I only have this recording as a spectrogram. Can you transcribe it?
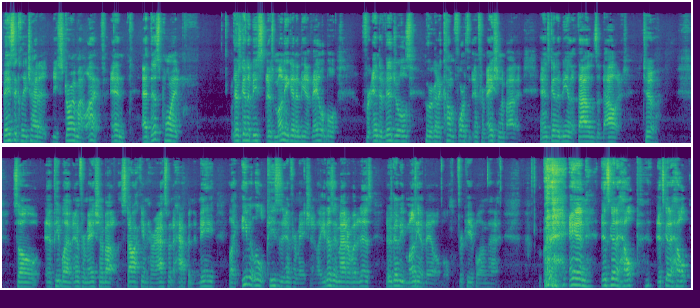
basically try to destroy my life. And at this point, there's going to be there's money going to be available for individuals who are going to come forth with information about it, and it's going to be in the thousands of dollars too. So if people have information about the stalking harassment that happened to me, like even little pieces of information, like it doesn't matter what it is, there's going to be money available for people on that, and it's going to help. It's going to help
